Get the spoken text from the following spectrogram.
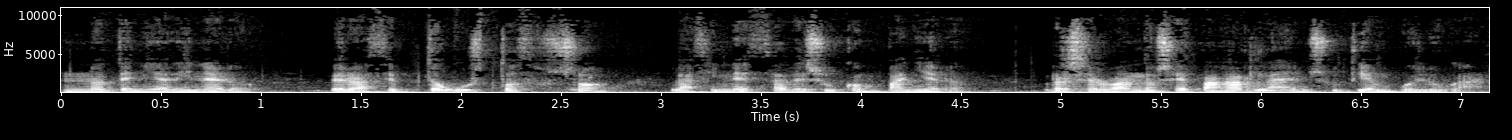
no tenía dinero, pero aceptó gustoso la fineza de su compañero, reservándose pagarla en su tiempo y lugar.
